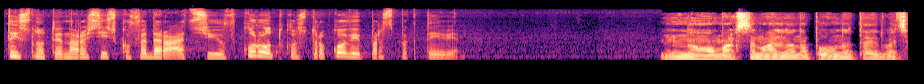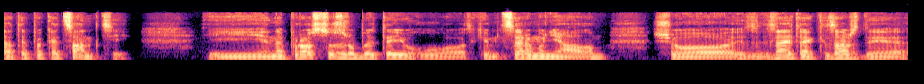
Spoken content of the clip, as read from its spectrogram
тиснути на Російську Федерацію в короткостроковій перспективі? Ну, максимально наповнити 20-й пакет санкцій. І не просто зробити його таким церемоніалом, що знаєте, як завжди,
